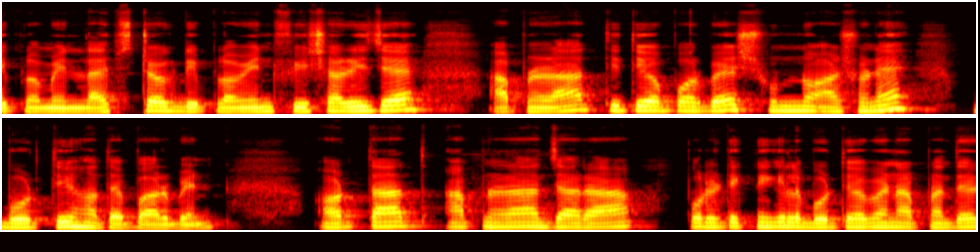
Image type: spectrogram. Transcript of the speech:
diploma in livestock diploma in ফিশারিজে আপনারা তৃতীয় পর্বে শূন্য আসনে ভর্তি হতে পারবেন। অর্থাৎ আপনারা যারা পলিটেকনিক্যালে ভর্তি হবেন, আপনাদের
